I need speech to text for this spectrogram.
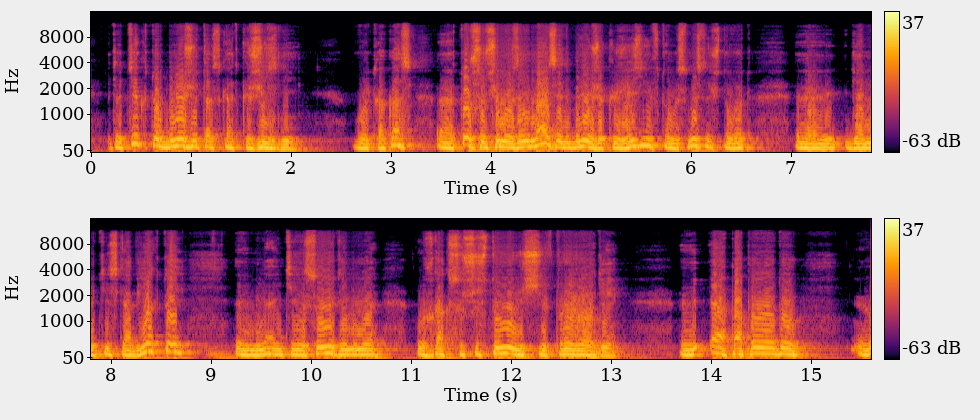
– это те, кто ближе, так сказать, к жизни. Вот как раз э, то, что чем я занимаюсь, это ближе к жизни, в том смысле, что вот э, геометрические объекты э, меня интересуют именно уже как существующие в природе. Э, а по поводу э,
